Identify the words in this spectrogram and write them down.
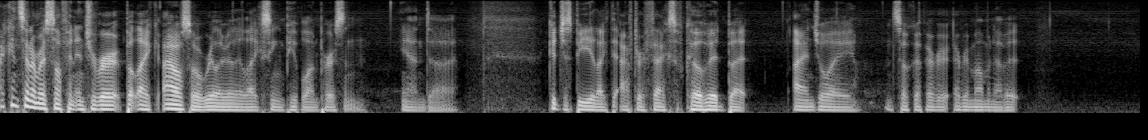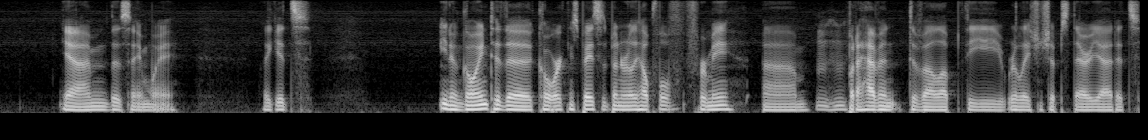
i consider myself an introvert but like i also really really like seeing people in person and uh could just be like the after effects of covid but i enjoy and soak up every every moment of it Yeah, I'm the same way. Like it's, you know, going to the co-working space has been really helpful f- for me. Um, mm-hmm. but I haven't developed the relationships there yet. It's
